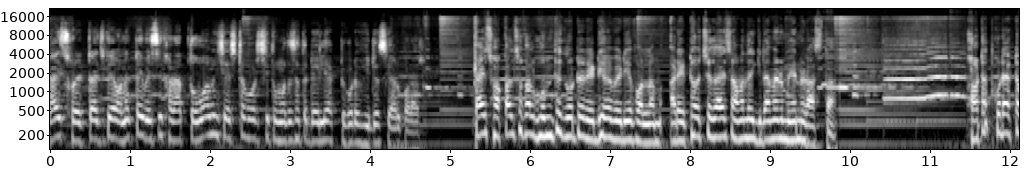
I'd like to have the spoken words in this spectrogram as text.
guys শরীরটা আজকে অনেকটাই বেশি খারাপ তবুও আমি চেষ্টা করছি তোমাদের সাথে ডেইলি একটা করে ভিডিও শেয়ার করার। তাই সকাল সকাল ঘুম থেকে উঠে রেডি হয়ে বেরিয়ে পড়লাম। আর এটা হচ্ছে গাইস আমাদের গ্রামের মেন রাস্তা। হঠাৎ করে একটা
